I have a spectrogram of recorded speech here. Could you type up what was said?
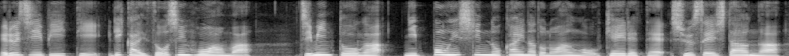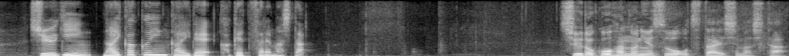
LGBT 理解増進法案は自民党が日本維新の会などの案を受け入れて修正した案が衆議院内閣委員会で可決されました。週の後半のニュースをお伝えしました。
